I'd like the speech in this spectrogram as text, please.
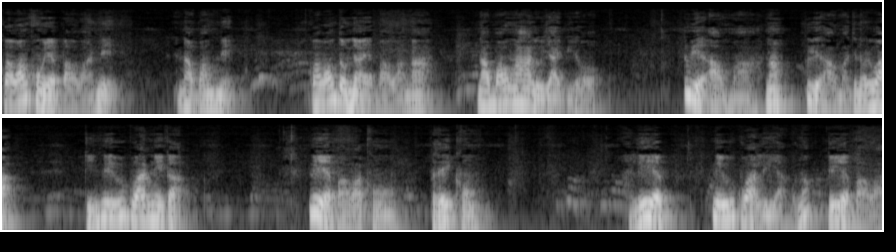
ခွာပေါင်းခွန်ရဲ့ပါဝါ2နောက်ပေါင်း2ခွာပေါင်း3ညရဲ့ပါဝါ9နောက်ပေါင်း9လို့ရိုက်ပြီးတော့ သူ့ရဲ့အောက်မှာနော်သူ့ရဲ့အောက်မှာကျွန်တော်တို့ကဒီနှစ်ဦးကွာနှစ်ကနှစ်ရဲ့ပါဝါခွန်ပရိတ်ခွန်လေးရဲ့နှစ်ဦးကွာလေးရပေါ့နော်လေးရဲ့ပါဝါ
